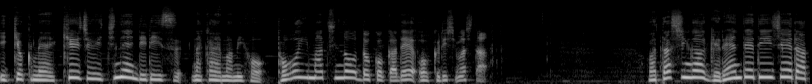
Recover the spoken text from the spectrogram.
1曲目91年リリース中山美穂遠い街のどこかでお送りしました。私がゲレンデ DJ だっ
